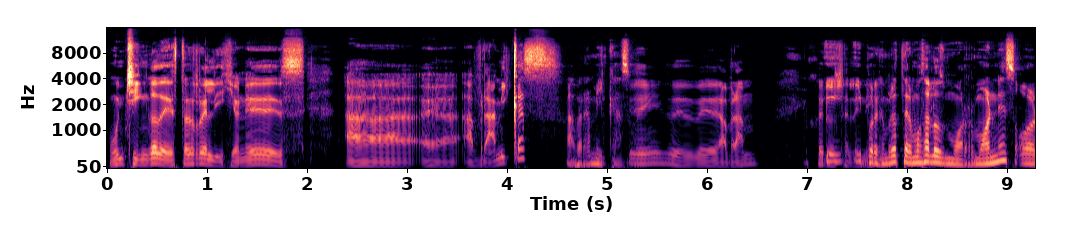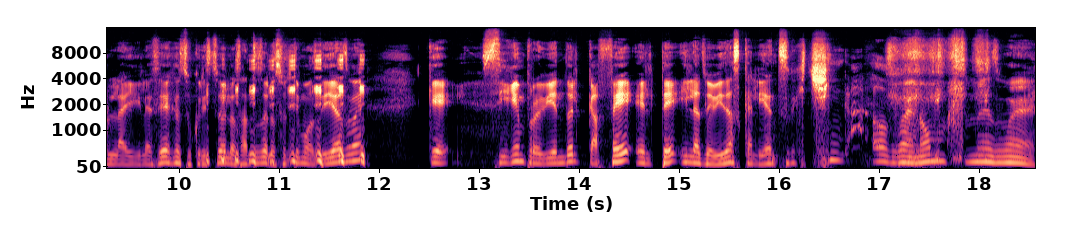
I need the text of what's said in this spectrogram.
un chingo de estas religiones ah, ah, abrámicas. Abrámicas, Sí, güey. de, de Abraham. Y, por ejemplo, tenemos a los mormones o la Iglesia de Jesucristo de los Santos de los Últimos Días, güey, que siguen prohibiendo el café, el té y las bebidas calientes. Qué chingados, güey, no mames, güey.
